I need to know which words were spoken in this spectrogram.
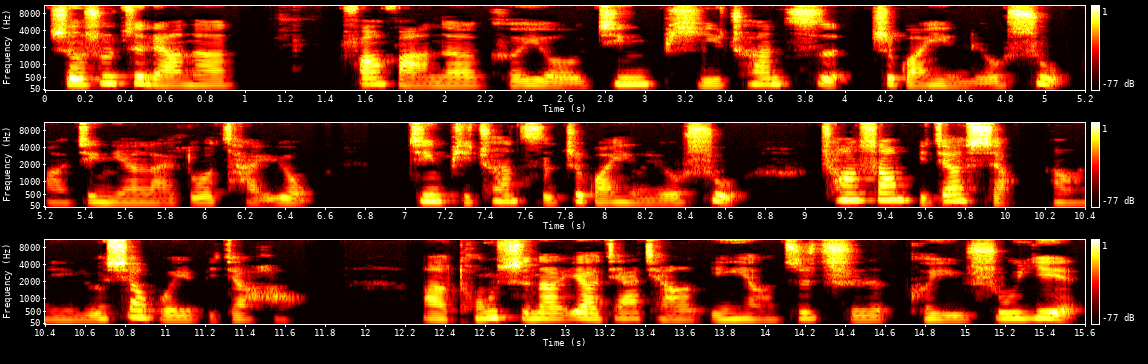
手术治疗呢，方法呢可有经皮穿刺、支管引流术啊。近年来多采用经皮穿刺、支管引流术，创伤比较小啊，引流效果也比较好啊。同时呢，要加强营养支持，可以输液、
